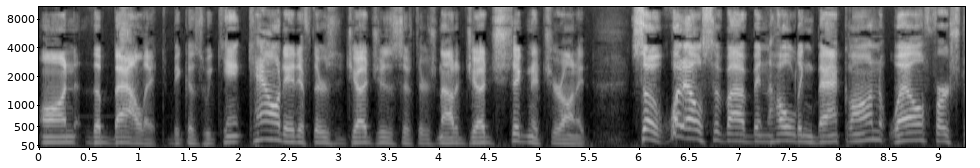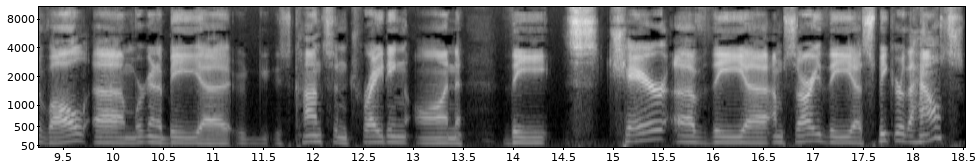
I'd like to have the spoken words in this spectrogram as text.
on the ballot because we can't count it if there's judges, if there's not a judge signature on it. So, what else have I been holding back on? Well, first of all, um, we're going to be uh, concentrating on the chair of the, uh, I'm sorry, the uh, Speaker of the House.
